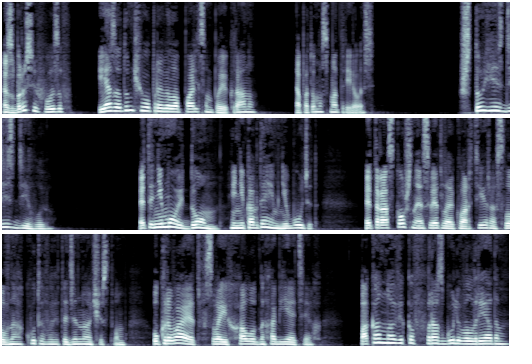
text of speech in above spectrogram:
Сбросив вызов, я задумчиво провела пальцем по экрану, а потом осмотрелась. «Что я здесь делаю?» Это не мой дом, и никогда им не будет. Эта роскошная светлая квартира словно окутывает одиночеством, укрывает в своих холодных объятиях. Пока Новиков разгуливал рядом,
